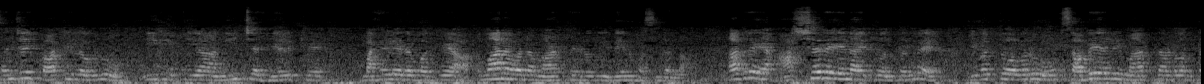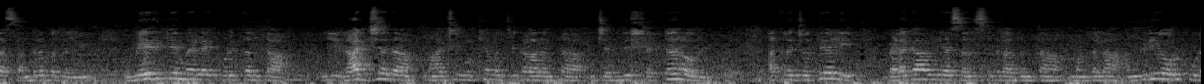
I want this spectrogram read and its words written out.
ಸಂಜಯ್ ಪಾಟೀಲ್ ಅವರು ಈ ರೀತಿಯ ನೀಚ ಹೇಳಿಕೆ ಮಹಿಳೆಯರ ಬಗ್ಗೆ ಅಪಮಾನವನ್ನ ಮಾಡ್ತಾ ಇರೋದು ಇದೇನು ಹೊಸದಲ್ಲ. ಆದರೆ ಆಶ್ಚರ್ಯ ಏನಾಯ್ತು ಅಂತಂದ್ರೆ ಇವತ್ತು ಅವರು ಸಭೆಯಲ್ಲಿ ಮಾತನಾಡುವಂತ ಸಂದರ್ಭದಲ್ಲಿ ವೇದಿಕೆ ಮೇಲೆ ಕುಳಿತಂತ ಈ ರಾಜ್ಯದ ಮಾಜಿ ಮುಖ್ಯಮಂತ್ರಿಗಳಾದಂತಹ ಜಗದೀಶ್ ಶೆಟ್ಟರ್ ಅವರಿದ್ರು ಅದರ ಜೊತೆಯಲ್ಲಿ ಬೆಳಗಾವಿಯ ಸಂಸದರಾದಂತಹ ಮಂಗಲ ಅಂಗಡಿಯವರು ಕೂಡ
